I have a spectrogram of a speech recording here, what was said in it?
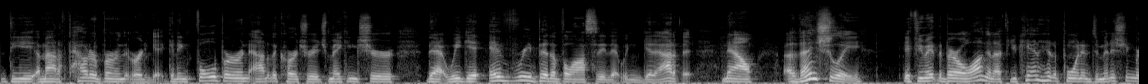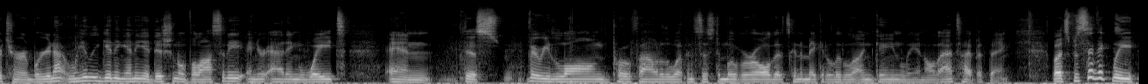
the amount of powder burn that we're to get, getting full burn out of the cartridge, making sure that we get every bit of velocity that we can get out of it. Now, eventually, if you make the barrel long enough, you can hit a point of diminishing return where you're not really getting any additional velocity and you're adding weight and this very long profile to the weapon system overall that's going to make it a little ungainly and all that type of thing. But specifically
